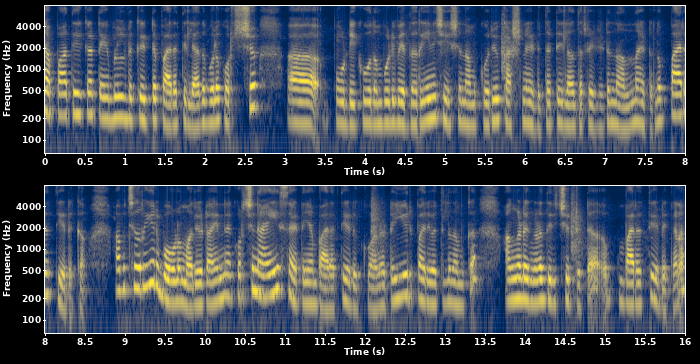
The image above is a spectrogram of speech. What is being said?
ചപ്പാത്തിയൊക്കെ ടേബിളിലൊക്കെ ഇട്ട് പരത്തില്ല. അതുപോലെ കുറച്ച് പൊടി ഗോതമ്പൊടി വെതറിയതിന് ശേഷം നമുക്കൊരു കഷ്ണം എടുത്തിട്ട് ഇല്ലാത്തിട്ട് ഇട്ടിട്ട് നന്നായിട്ടൊന്ന് പരത്തിയെടുക്കാം. അപ്പോൾ ചെറിയൊരു ബോൾ മതി കേട്ടോ. അതിനെ കുറച്ച് നൈസായിട്ട് ഞാൻ പരത്തിയെടുക്കുകയാണ് കേട്ടോ. ഈ ഒരു പരുവത്തിൽ നമുക്ക് അങ്ങോട്ട് ഇങ്ങോട്ട് തിരിച്ചിട്ടിട്ട് പരത്തിയെടുക്കണം.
